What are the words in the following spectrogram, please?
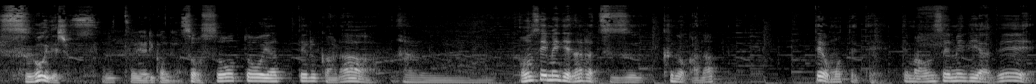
すごいでしょ。相当やり込んでます。そう相当やってるから、あのー音声メディアなら続くのかなって思ってて。でまあ音声メディアで、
